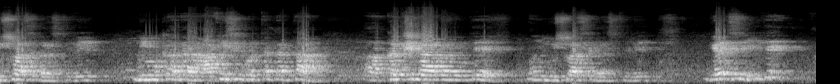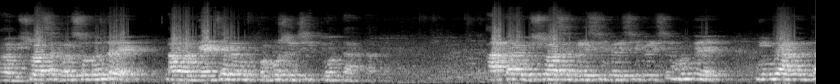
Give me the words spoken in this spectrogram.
ವಿಶ್ವಾಸ ಗಳಿಸ್ತೀವಿ ನಿಮ್ಮ ಆಫೀಸಿಗೆ ಬರ್ತಕ್ಕಂಥ ಕಕ್ಷಿಗಾರರಂತೆ ಒಂದು ವಿಶ್ವಾಸ ಗಳಿಸ್ತೀವಿ ಗಳಿಸಿ ಇದೆ. ಆ ವಿಶ್ವಾಸ ಗಳಿಸೋದಂದ್ರೆ ನಾವು ಒಂದು ಹೆಜ್ಜೆ ನಮಗೆ ಪ್ರಮೋಷನ್ ಸಿಕ್ತು ಅಂತ ಅರ್ಥ. ಆ ಥರ ವಿಶ್ವಾಸ ಗಳಿಸಿ ಗಳಿಸಿ ಗಳಿಸಿ ಮುಂದೆ ನಿಮ್ಮದೇ ಆದಂಥ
